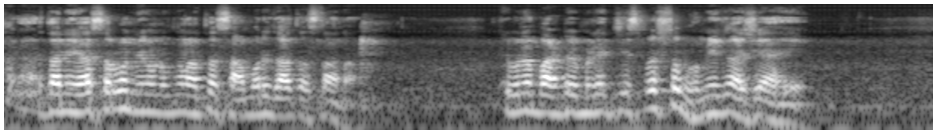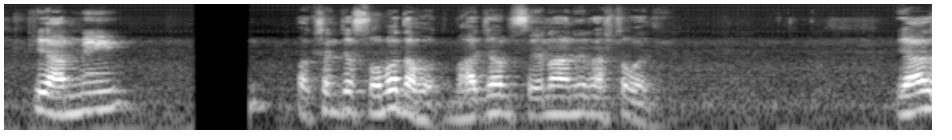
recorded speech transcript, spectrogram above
खऱ्या अर्थाने या सर्व निवडणुकांना आता सामोरे जात असताना रिपब्लिकन पार्टी ऑफ इंडियाची स्पष्ट भूमिका अशी आहे की आम्ही पक्षांच्या सोबत आहोत भाजप सेना आणि राष्ट्रवादी. या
